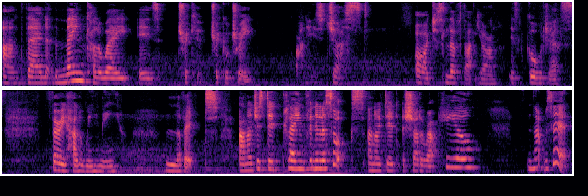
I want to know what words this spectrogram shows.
And then the main colourway is Trick, Trick or Treat. And it's just, oh I just love that yarn, it's gorgeous, very Halloweeny, love it. And I just did plain vanilla socks and I did a shadow wrap heel and that was it.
